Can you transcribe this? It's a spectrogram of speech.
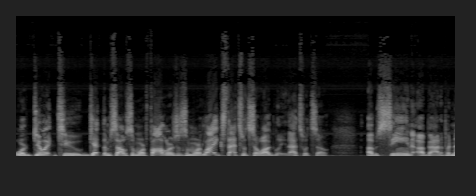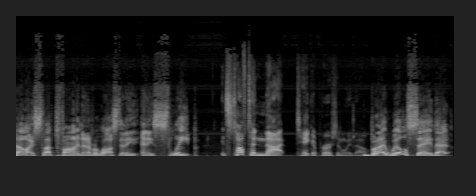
or do it to get themselves some more followers or some more likes that's what's so ugly that's what's so obscene about it but no i slept fine i never lost any any sleep It's tough to not take it personally, though. but I will say that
